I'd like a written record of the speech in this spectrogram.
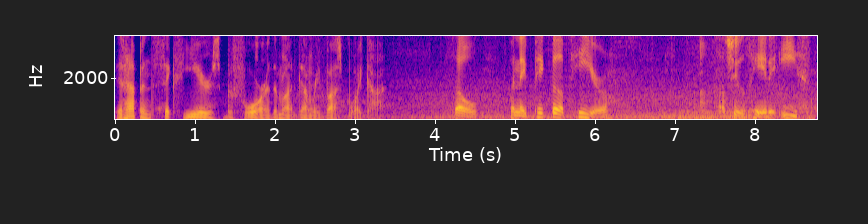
It happened six years before the Montgomery bus boycott. So when they picked up here, she was headed east,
